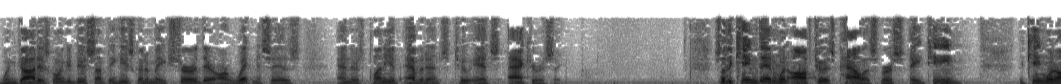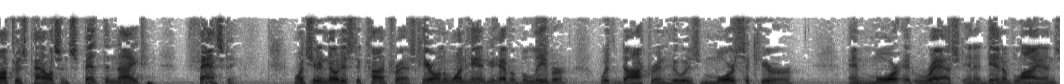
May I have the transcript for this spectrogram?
When God is going to do something, He's going to make sure there are witnesses and there's plenty of evidence to its accuracy. So the king then went off to his palace, verse 18. The king went off to his palace and spent the night fasting. I want you to notice the contrast. Here on the one hand, you have a believer with doctrine who is more secure and more at rest in a den of lions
